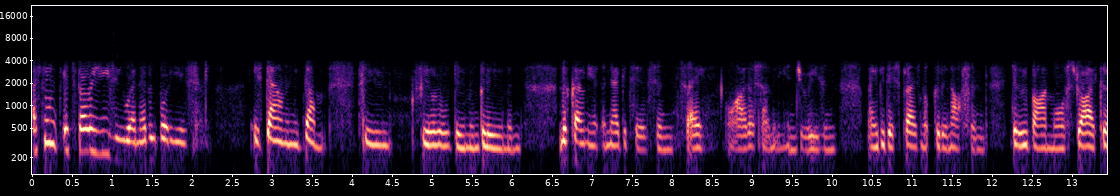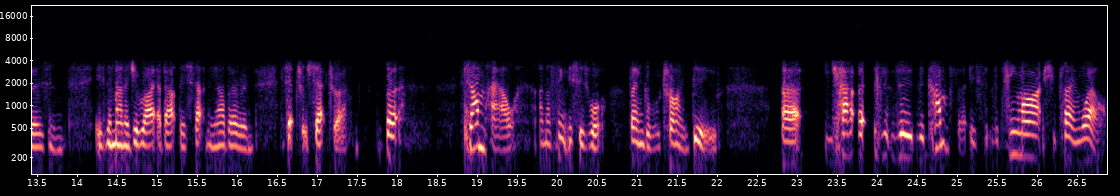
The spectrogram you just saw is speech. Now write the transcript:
I think it's very easy when everybody is is down in the dumps to feel all doom and gloom and look only at the negatives and say, why there's so many injuries and maybe this player's not good enough and do we buy more strikers and is the manager right about this, that and the other and etc. etc. But somehow, and I think this is what Wenger will try and do, uh, uh, the, the comfort is that the team are actually playing well.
